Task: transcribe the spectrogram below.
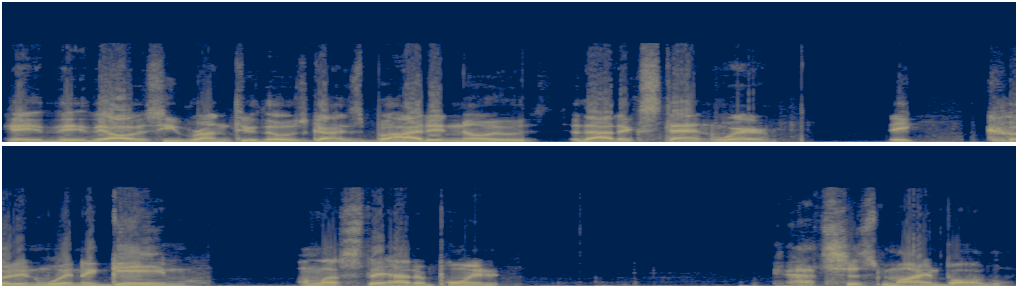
okay, they they obviously run through those guys, but I didn't know it was to that extent where they couldn't win a game unless they had a point. That's just mind-boggling.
